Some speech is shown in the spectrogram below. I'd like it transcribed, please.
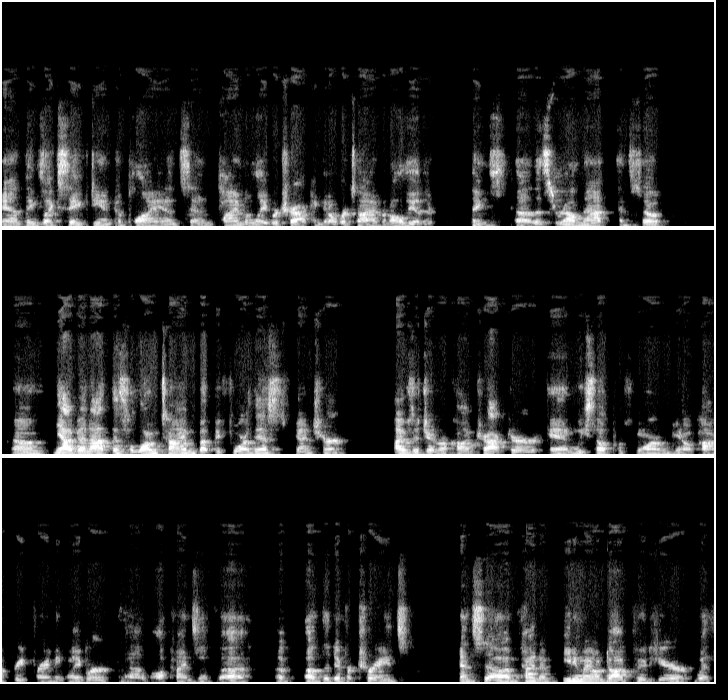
and things like safety and compliance and time and labor tracking and overtime and all the other things uh, that surround that. And so, um, yeah, I've been at this a long time, but before this venture, I was a general contractor and we self-performed, you know, concrete framing labor, uh, all kinds of, uh, of, of the different trades. And so I'm kind of eating my own dog food here with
